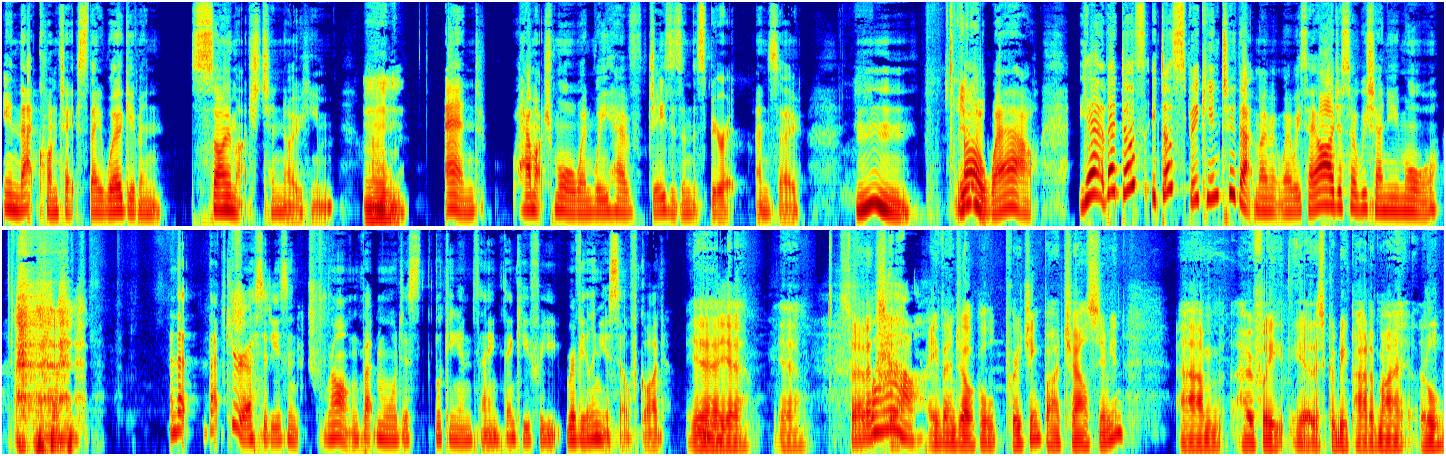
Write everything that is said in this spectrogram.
In that context, they were given so much to know Him Mm. um, and how much more when we have Jesus in the Spirit. And so, hmm. Yeah. oh wow, yeah, that does it does speak into that moment where we say, "Oh, I just I wish I knew more," and that that curiosity isn't wrong, but more just looking and saying, "Thank you for you revealing yourself, God." Yeah, Mm. yeah, yeah. So that's Wow. evangelical preaching by Charles Simeon. Um, hopefully, yeah, this could be part of my little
